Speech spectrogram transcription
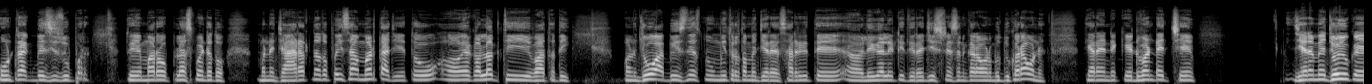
કોન્ટ્રાક્ટ બેઝિસ ઉપર. તો એ મારો પ્લસ પોઈન્ટ હતો. મને જાહેરાતના તો પૈસા મળતા જ, એ તો એક અલગથી વાત હતી. પણ જો આ બિઝનેસનું મિત્રો તમે જ્યારે સારી રીતે લીગાલિટીથી રજિસ્ટ્રેશન કરાવવાનું બધું કરાવો ને, ત્યારે એને એક એડવાન્ટેજ છે. જ્યારે મેં જોયું કે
